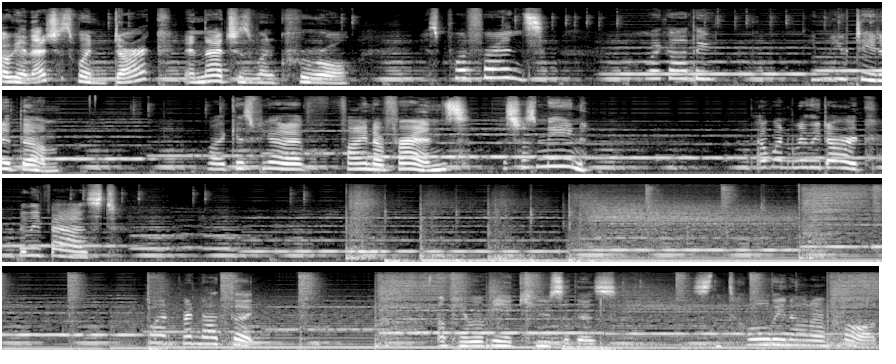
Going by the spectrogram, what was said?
Okay, that just went dark, and that just went cruel. His poor friends. Oh my god, they he mutated them. Well, I guess we gotta find our friends. That's just mean. That went really dark, really fast. What? We're not the... Okay, we're being accused of this. It's totally not our fault.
